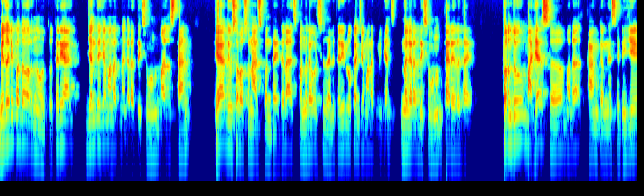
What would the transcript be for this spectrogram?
मी जरी पदावर नव्हतो तरी आज जनतेच्या मनात नगराध्यक्ष म्हणून माझं स्थान त्या दिवसापासून आजपर्यंत आहे. त्याला आज पंधरा वर्ष झाले तरी लोकांच्या मनात मी जन नगराध्यक्ष म्हणून कार्यरत आहे. परंतु माझ्यासह मला काम करण्यासाठी जे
